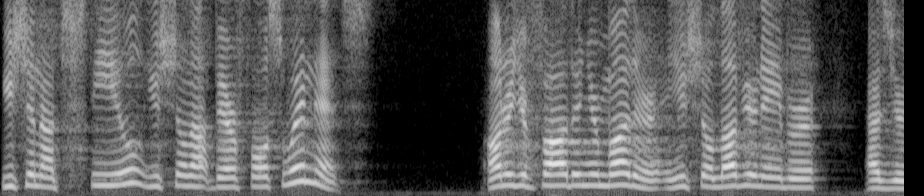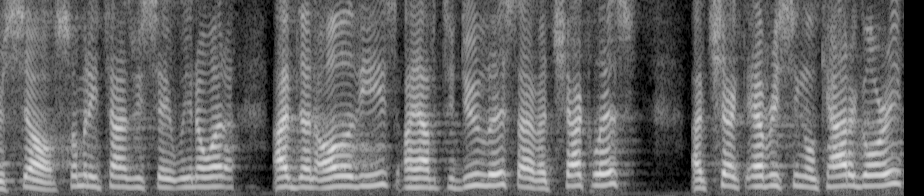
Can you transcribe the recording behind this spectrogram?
you shall not steal, you shall not bear false witness. Honor your father and your mother, and you shall love your neighbor as yourself. So many times we say, Well, you know what? I've done all of these. I have a to do list. I have a checklist. I've checked every single category.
